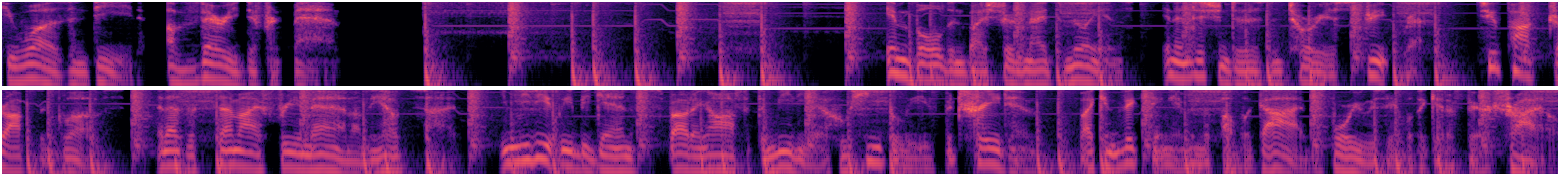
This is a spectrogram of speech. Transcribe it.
He was indeed a very different man. Emboldened by Suge Knight's millions, in addition to his notorious street rep, Tupac dropped the gloves and, as a semi free man on the outside, immediately began spouting off at the media who he believed betrayed him by convicting him in the public eye before he was able to get a fair trial.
